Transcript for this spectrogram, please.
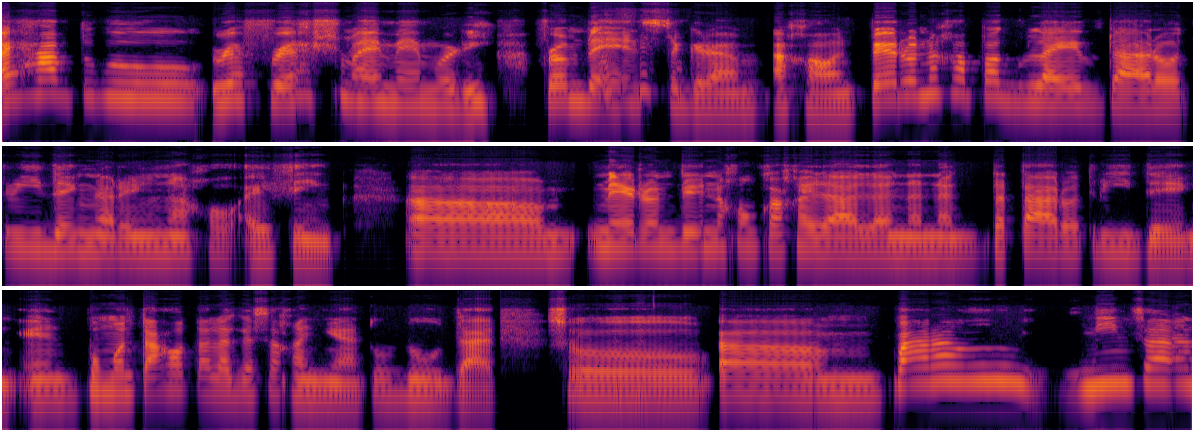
I have to refresh my memory from the Instagram account. Pero nakapag-live tarot reading na rin ako, I think. Um, meron din akong kakilala na nagta-tarot reading and pumunta ako talaga sa kanya to do that. So, um, parang minsan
